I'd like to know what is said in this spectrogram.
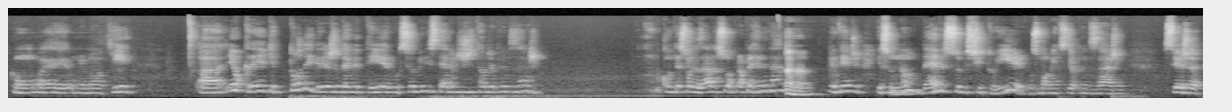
com é, um irmão aqui, uh, eu creio que toda igreja deve ter o seu ministério digital de aprendizagem, contextualizado à sua própria realidade, uhum. entende? Isso não deve substituir os momentos de aprendizagem seja,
